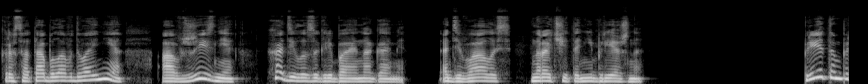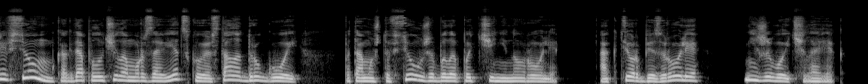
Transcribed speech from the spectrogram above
красота была вдвойне, а в жизни ходила загребая ногами, одевалась нарочито небрежно. При этом при всем, когда получила Мурзовецкую, стала другой, потому что все уже было подчинено роли. Актер без роли – не живой человек.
